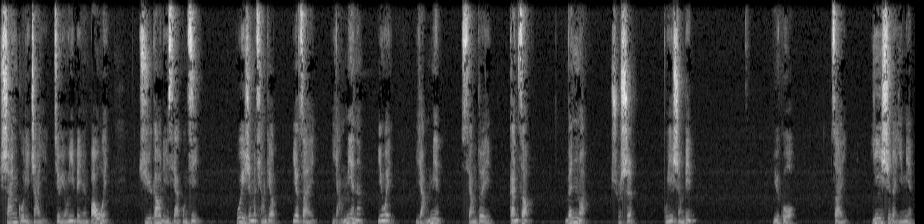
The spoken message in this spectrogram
山谷里扎营，就容易被人包围，居高临下攻击。为什么强调要在阳面呢？因为阳面相对干燥、温暖、舒适，不易生病。如果在阴湿的一面，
